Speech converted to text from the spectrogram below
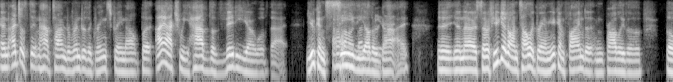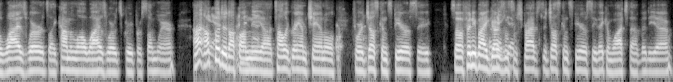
and I just didn't have time to render the green screen out, but I actually have the video of that. You can see Oh, the other guy. Uh, you know, so if you get on Telegram, you can find it in probably the the wise words like Common Law Wise Wordz group or somewhere. I, I'll Yeah, put it up I'm on the uh, Telegram channel for Just Conspiracy. So if anybody Okay, goes and good. subscribes to Just Conspiracy, they can watch that video.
